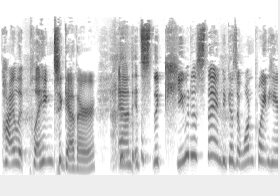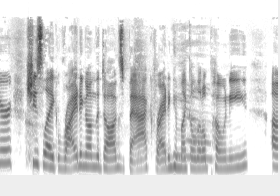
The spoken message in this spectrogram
Pilot playing together and it's the cutest thing because at one point here she's like riding on the dog's back, riding him yeah. like a little pony um,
